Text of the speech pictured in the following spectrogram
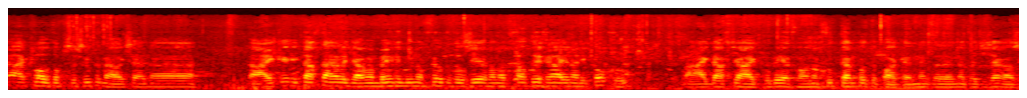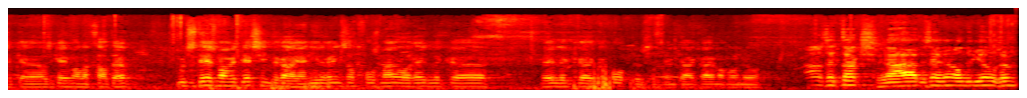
Ja, klopt op zijn zoetemelks. En nou, ik, ik dacht eigenlijk, ja, mijn benen doen nog veel te veel zeer van het gat dichtrijden naar die kopgroep. Maar ik dacht, ja, ik probeer gewoon een goed tempo te pakken. En net, net wat je zegt, als ik, als ik eenmaal een gat heb, moeten ze het eerst maar weer dicht zien te rijden. En iedereen zat volgens mij wel redelijk, redelijk eh, kapot. Dus ik denk, ja, ik rij maar gewoon door. Aan zijn tax. Ja, er zijn er heel zo.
